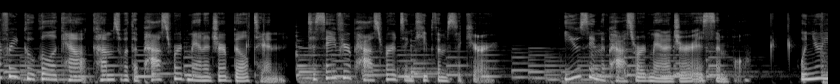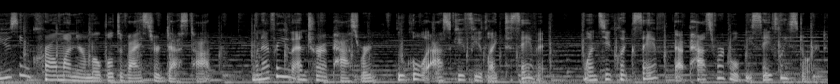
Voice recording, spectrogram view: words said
Every Google account comes with a password manager built in to save your passwords and keep them secure. Using the password manager is simple. When you're using Chrome on your mobile device or desktop, whenever you enter a password, Google will ask you if you'd like to save it. Once you click Save, that password will be safely stored.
